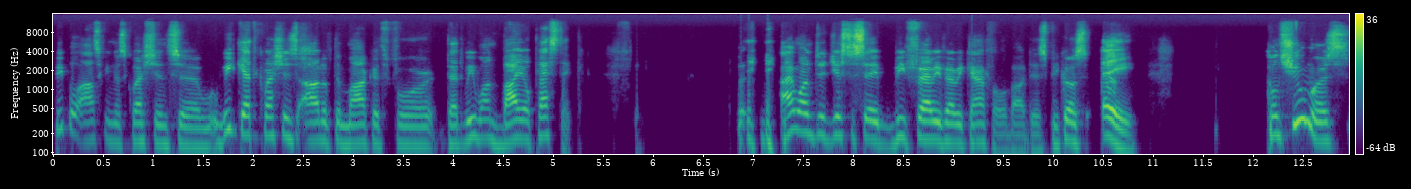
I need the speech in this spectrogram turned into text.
people asking us questions. Uh, we get questions out of the market for that we want bioplastic. But I want to just to say be very very careful about this because a consumers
